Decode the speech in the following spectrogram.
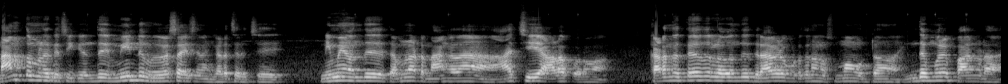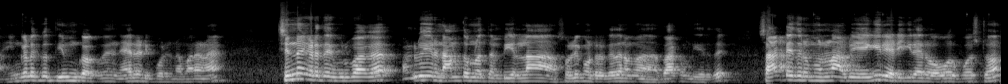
நாம் தமிழர் கட்சிக்கு வந்து மீண்டும் விவசாய சின்னம் கிடச்சிருச்சு. இனிமேல் வந்து தமிழ்நாட்டை நாங்கள் தான் ஆட்சியே ஆள போகிறோம் கடந்த தேர்தலில் வந்து திராவிட கூட்டத்தை நாங்கள் சும்மா விட்டோம். இந்த முறை பாருங்கடா எங்களுக்கு திமுகவுக்கு நேரடி போட்டின மாதிரியான சின்ன இடத்துக்கு குறிப்பாக பல்வேறு நாம் தமிழர் தம்பிகள்லாம் சொல்லி கொண்டிருக்கிறத நம்ம பார்க்க முடிகிறது. சாட்டை திருமணம்லாம் அப்படியே எகிரி அடிக்கிறார் ஒவ்வொரு போஸ்ட்டும்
